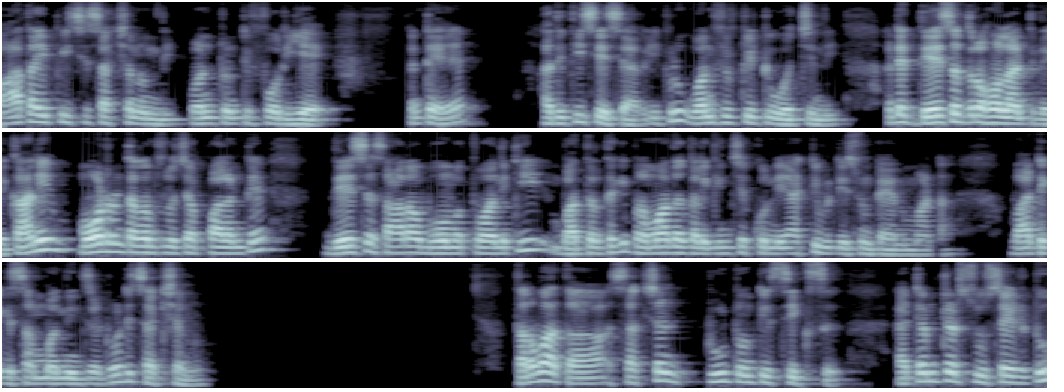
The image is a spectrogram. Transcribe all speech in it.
పాత ఐపీసీ సెక్షన్ ఉంది వన్ ట్వంటీ ఫోర్ ఏ. అంటే అది తీసేశారు. ఇప్పుడు వన్ ఫిఫ్టీ టూ వచ్చింది. అంటే దేశద్రోహం లాంటిదే. కానీ మోడర్న్ టర్మ్స్లో చెప్పాలంటే దేశ సార్వభౌమత్వానికి భద్రతకి ప్రమాదం కలిగించే కొన్ని యాక్టివిటీస్ ఉంటాయన్నమాట. వాటికి సంబంధించినటువంటి సెక్షన్. తర్వాత section two twenty six attempted suicide to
